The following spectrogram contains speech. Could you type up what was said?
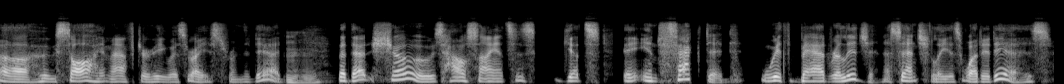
uh, who saw him after he was raised from the dead. Mm-hmm. But that shows how science gets infected with bad religion, essentially, is what it is,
